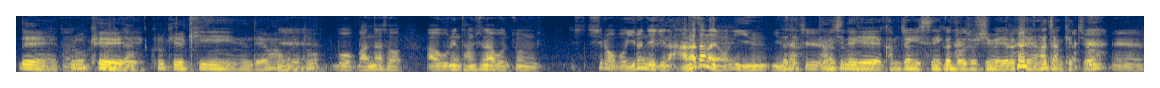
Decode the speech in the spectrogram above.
네. 그렇게 편이다. 그렇게 읽히는데요. 아무래도. 예, 뭐 만나서 아 우린 당신하고 좀 싫어 뭐 이런 얘기는 안 하잖아요 인, 네, 인사치를 당신에게 감정이 있으니까 너 조심해 이렇게 하지 않겠죠? 예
